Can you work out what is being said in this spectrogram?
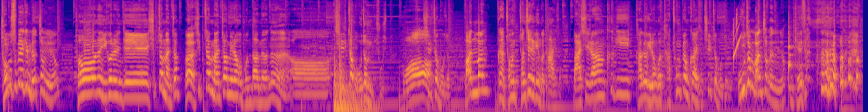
점수 매긴 몇 점이에요? 저는 이거를 이제 10점 만점? 네. 10점 만점이라고 본다면은 어 7.5점 주고 싶어요. 와. 7.5점 만만? 그냥 전, 전체적인 거 다 해서. 맛이랑 크기 가격 이런 거 다 총평가해서 7.5점 5점 만점에는요? 계산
